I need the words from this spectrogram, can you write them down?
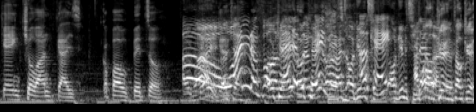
Gang Chowan, guys. Grapao Pesto. Oh, okay. wonderful! Okay, that is okay. amazing. All right, I'll give it okay. to you. I'll give it to you. So, well done. good. It felt good.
